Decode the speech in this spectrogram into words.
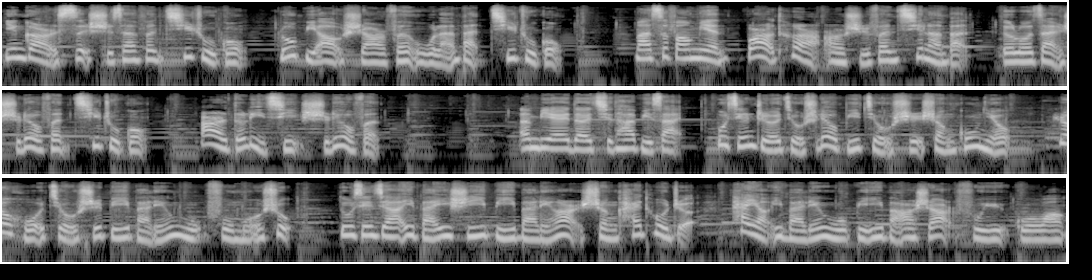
英格尔斯十三分七助攻，卢比奥十二分五篮板七助攻。马刺方面，博尔特尔二十分七篮板，德罗赞十六分七助攻，阿尔德里奇十六分。NBA 的其他比赛，步行者九十六比九十胜公牛，热火九十比一百零五负魔术，独行侠一百一十一比一百零二胜开拓者，太阳一百零五比一百二十二负于国王。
